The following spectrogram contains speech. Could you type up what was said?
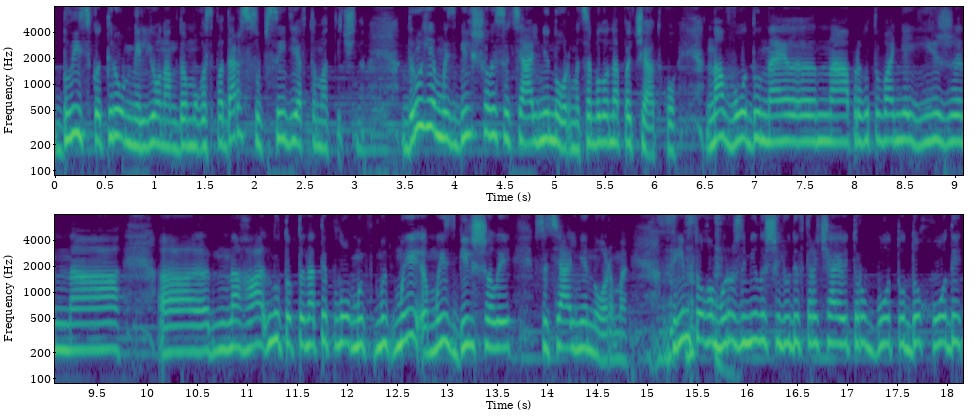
близько трьом мільйонам домогосподарств субсидії автоматично. Друге, ми збільшили соціальні норми. Це було на початку на воду, на, на приготування їжі, на, е, на ну, тобто на тепло. Ми, ми, ми, ми збільшили соціальні норми. Крім того, ми розуміли, що люди втрачають роботу, доходи.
